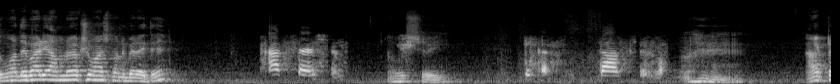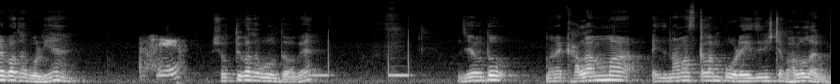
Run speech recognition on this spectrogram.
তোমাদের বাড়ি আমরা একশো মাস মানে বেড়াইতে? আচ্ছা অবশ্যই। হ্যাঁ আরেকটা কথা বলি হ্যাঁ? সত্যি কথা বলতে হবে যেহেতু মানে খালাম্মা এই যে নামাজ কালাম পড়ে এই জিনিসটা ভালো লাগল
